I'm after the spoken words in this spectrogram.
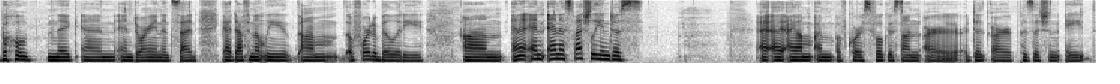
both Nick and and Dorian had said. Yeah, definitely um, affordability, um, and and and especially in just. I, I am I'm of course focused on our our position eight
